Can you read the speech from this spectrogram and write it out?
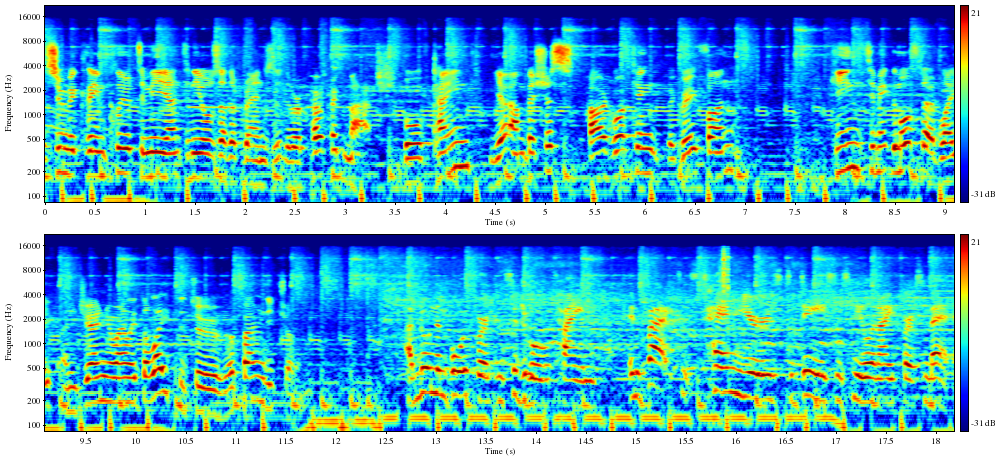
It soon became clear to me and to Neil's other friends that they were a perfect match. Both kind, yet ambitious, hardworking, but great fun, keen to make the most out of life and genuinely delighted to have found each other. I've known them both for a considerable time. In fact, it's 10 years today since Neil and I first met.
